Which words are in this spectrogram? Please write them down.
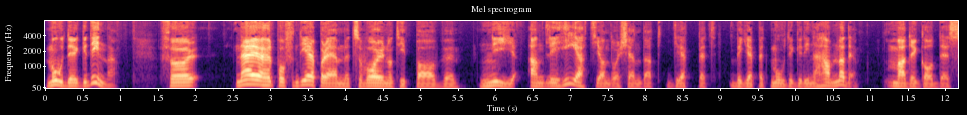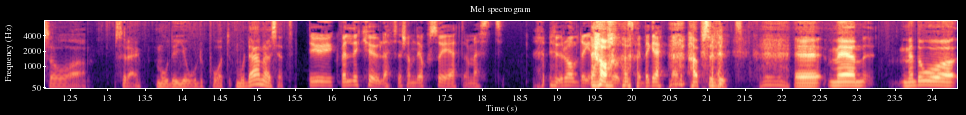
modergudinna. För när jag höll på att fundera på det här ämnet så var det någon typ av eh, nyandlighet jag då kände att greppet, begreppet modergudinna hamnade. Mother Goddess och eh, sådär, Moder Jord på ett modernare sätt. Det är ju väldigt kul eftersom det också är ett av de mest uråldriga Ja. begreppen. Absolut. eh, men, men då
